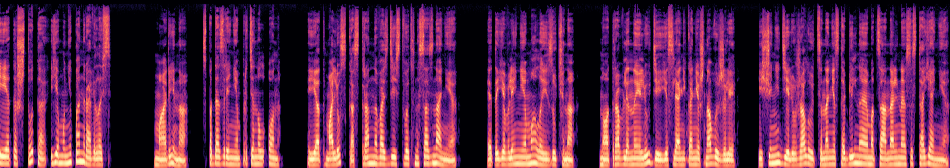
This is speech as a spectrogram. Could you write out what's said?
и это что-то ему не понравилось. «Марина», — с подозрением протянул он, — «яд моллюска странно воздействует на сознание. Это явление мало изучено, но отравленные люди, если они, конечно, выжили, еще неделю жалуются на нестабильное эмоциональное состояние.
